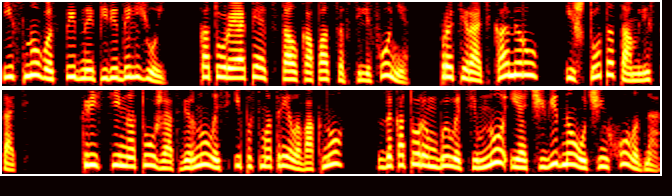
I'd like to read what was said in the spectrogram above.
И снова стыдно перед Ильей, который опять стал копаться в телефоне, протирать камеру и что-то там листать. Кристина тоже отвернулась и посмотрела в окно, за которым было темно и, очевидно, очень холодно,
